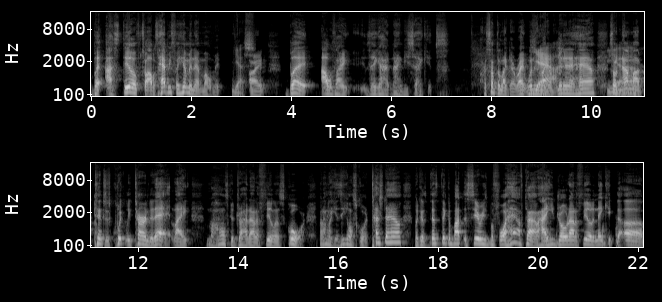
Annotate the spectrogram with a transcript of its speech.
but I still, so I was happy for him in that moment. Yes. All right. But I was like, they got 90 seconds or something like that, right? When Yeah. like a minute and a half. So now my attention's quickly turned to that. Like Mahomes could drive down the field and score. But I'm like, is he gonna score a touchdown? Because just think about the series before halftime, how he drove down the field and they kicked the uh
